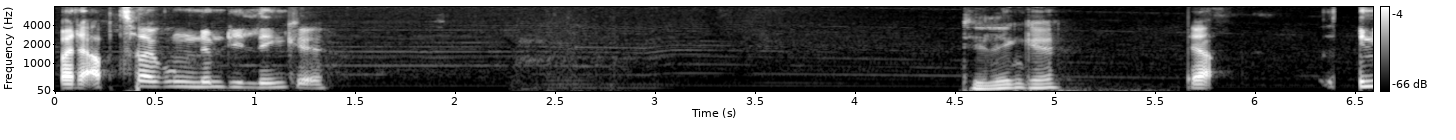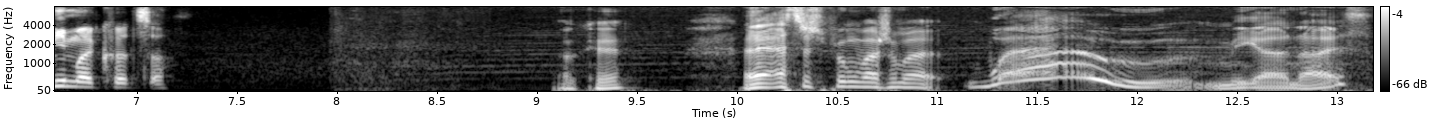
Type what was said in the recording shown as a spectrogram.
Bei der Abzweigung nimm die linke. Die linke? Minimal kürzer. Okay. Der erste Sprung war schon mal, wow, mega nice.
